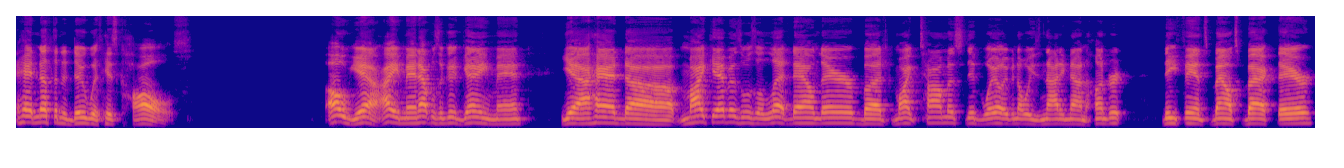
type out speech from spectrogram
It had nothing to do with his cause. Oh yeah, hey man, that was a good game, man. Yeah, I had uh, Mike Evans was a letdown there, but Mike Thomas did well, even though he's 9,900. Defense bounced back there.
